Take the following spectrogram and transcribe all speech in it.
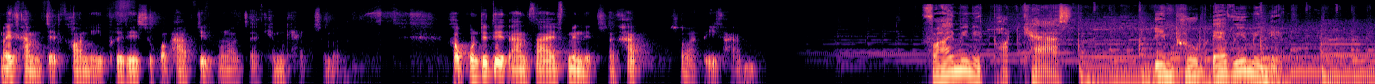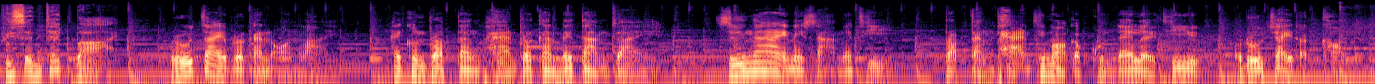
ไม่ทำ7ข้อนี้เพื่อที่สุขภาพจิตของเราจะเข้มแข็งเสมอ ขอบคุณที่ติดตาม 5 minutes นะครับ สวัสดีครับ 5 Minute Podcast Improve Every Minute Presented by รู้ใจประกันออนไลน์ ให้คุณปรับแต่งแผนประกันได้ตามใจ ซื้อง่ายใน 3 นาที ปรับแต่งแผนที่เหมาะกับคุณได้เลยที่รู้ใจ .com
